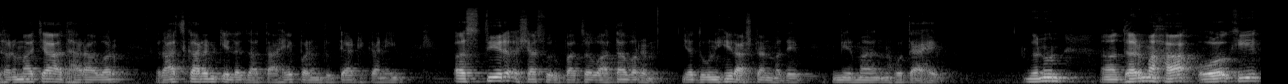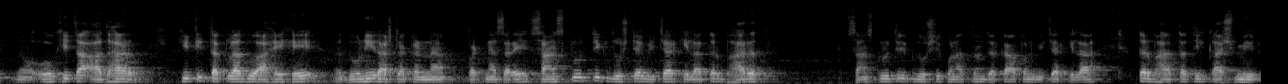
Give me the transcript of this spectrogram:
धर्माच्या आधारावर राजकारण केलं जात आहे परंतु त्या ठिकाणी अस्थिर अशा स्वरूपाचं वातावरण या दोन्ही राष्ट्रांमध्ये निर्माण होत आहे. म्हणून धर्म हा ओळखी ओळखीचा आधार किती तकलादू आहे हे दोन्ही राष्ट्राकडनं पटण्यासारे सांस्कृतिकदृष्ट्या विचार केला तर भारत सांस्कृतिक दृष्टिकोनातून जर का आपण विचार केला तर भारतातील काश्मीर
